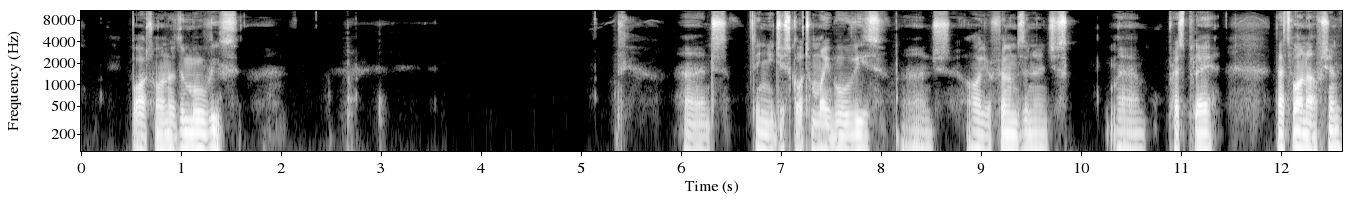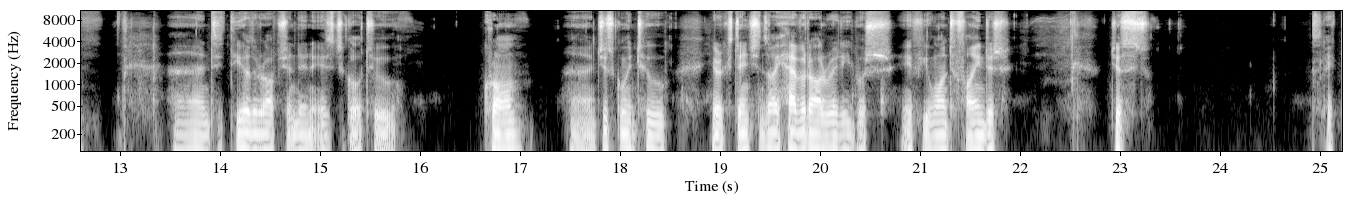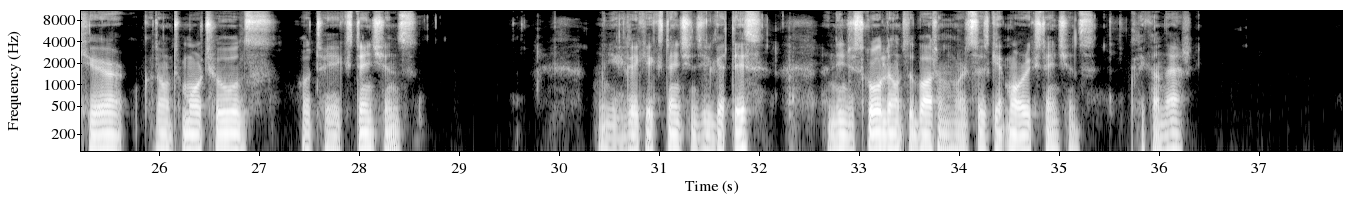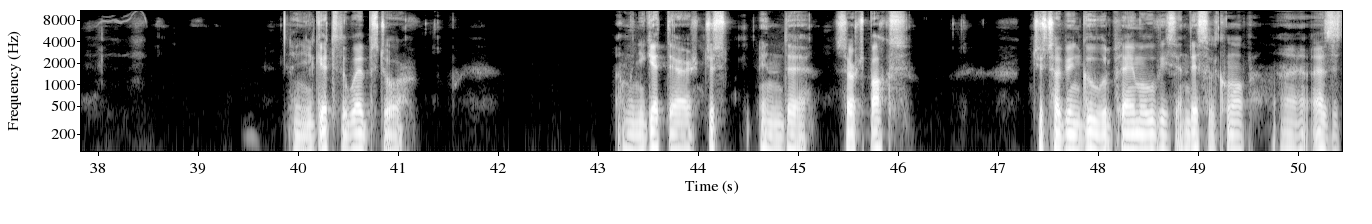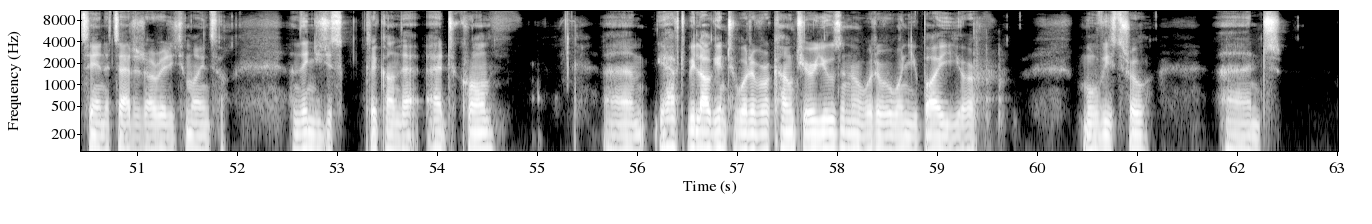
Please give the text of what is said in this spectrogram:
bought one of the movies. And then you just go to my movies and all your films in it. Just uh, press play. That's one option. And the other option then is to go to Chrome. Uh, just go into your extensions. I have it already but if you want to find it just click here go down to more tools go to extensions. When you click extensions you'll get this. And then just scroll down to the bottom where it says get more extensions. Click on that. And you get to the web store. And when you get there just in the search box just type in Google Play Movies and this will come up uh, as it's saying it's added already to mine so. And then you just click on the add to Chrome um, you have to be logged into whatever account you're using or whatever one you buy your movies through, and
